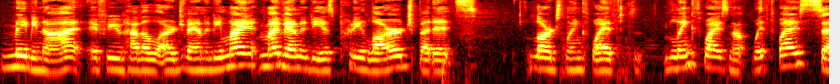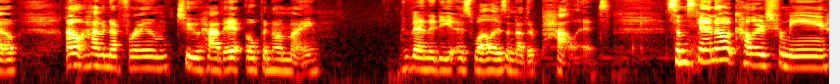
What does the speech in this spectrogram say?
maybe not if you have a large vanity. My my vanity is pretty large but it's large lengthwise lengthwise not widthwise so I don't have enough room to have it open on my vanity as well as another palette. Some standout colors for me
